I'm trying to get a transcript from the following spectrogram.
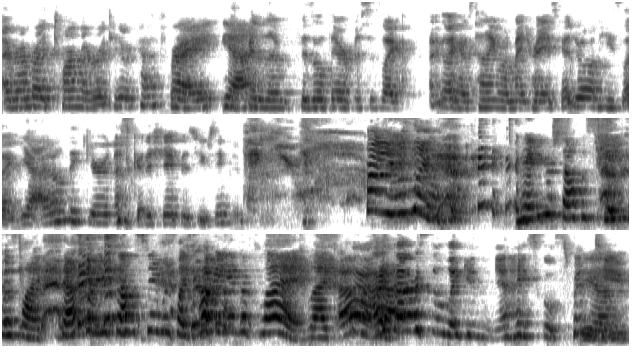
I remember I tore my rotator cuff, right? Yeah. and the physical therapist is like, like I was telling him about my training schedule, and he's like, "Yeah, I don't think you're in as good a shape as you seem to think you are." he was like, Maybe your self esteem was like that's where your self esteem was like coming into play. Like, oh, I yeah. thought I was still like in a high school swim Yeah. team.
